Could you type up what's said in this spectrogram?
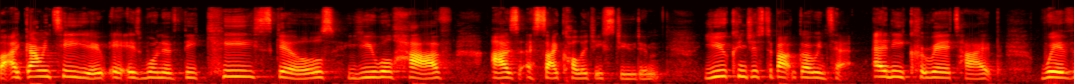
But I guarantee you it is one of the key skills you will have as a psychology student. You can just about go into any career type with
